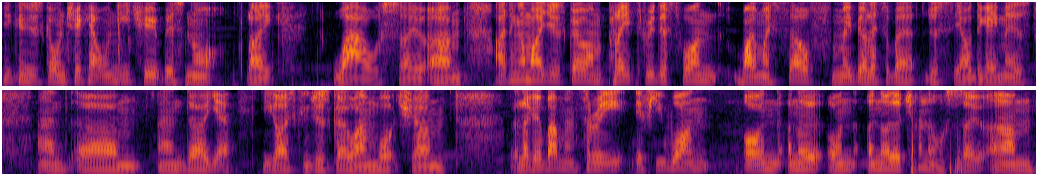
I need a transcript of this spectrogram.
You can just go and check out on YouTube. It's not like wow so um i think i might just go and play through this one by myself maybe a little bit just see how the game is. And um and uh, yeah you guys can just go and watch um lego batman 3 if you want on another on another channel. So um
